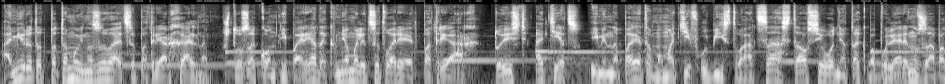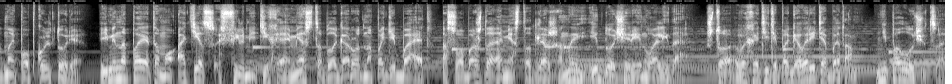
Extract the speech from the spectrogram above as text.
А мир этот потому и называется патриархальным, что закон и порядок в нем олицетворяет патриарх, то есть отец. Именно поэтому мотив убийства отца стал сегодня так популярен в западной поп-культуре. Именно поэтому Поэтому отец в фильме «Тихое место» благородно погибает, освобождая место для жены и дочери инвалида. Что, вы хотите поговорить об этом? Не получится.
